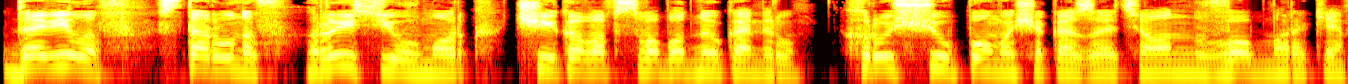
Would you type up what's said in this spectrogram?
«Давилов, Старунов, рысью в морг, Чикова в свободную камеру. Хрущу помощь оказать, он в обмороке».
